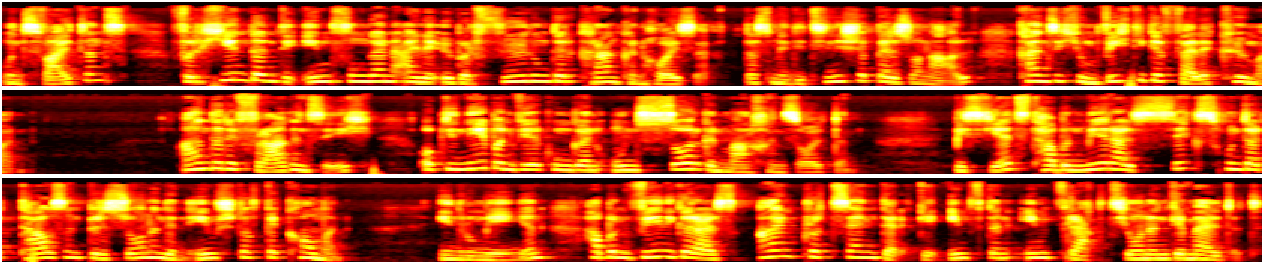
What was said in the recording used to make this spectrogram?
Und zweitens verhindern die Impfungen eine Überfüllung der Krankenhäuser. Das medizinische Personal kann sich um wichtige Fälle kümmern. Andere fragen sich, ob die Nebenwirkungen uns Sorgen machen sollten. Bis jetzt haben mehr als 600.000 Personen den Impfstoff bekommen. In Rumänien haben weniger als ein Prozent der geimpften Impfreaktionen gemeldet.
